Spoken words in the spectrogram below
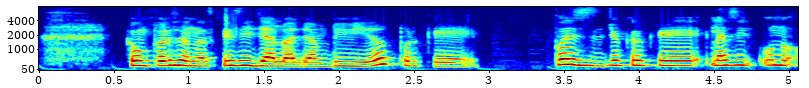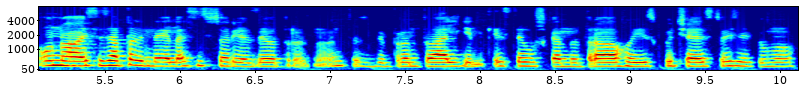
con personas que sí ya lo hayan vivido, porque pues yo creo que uno, uno, a veces aprende de las historias de otros, ¿no? Entonces de pronto alguien que esté buscando trabajo y escucha esto dice como,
